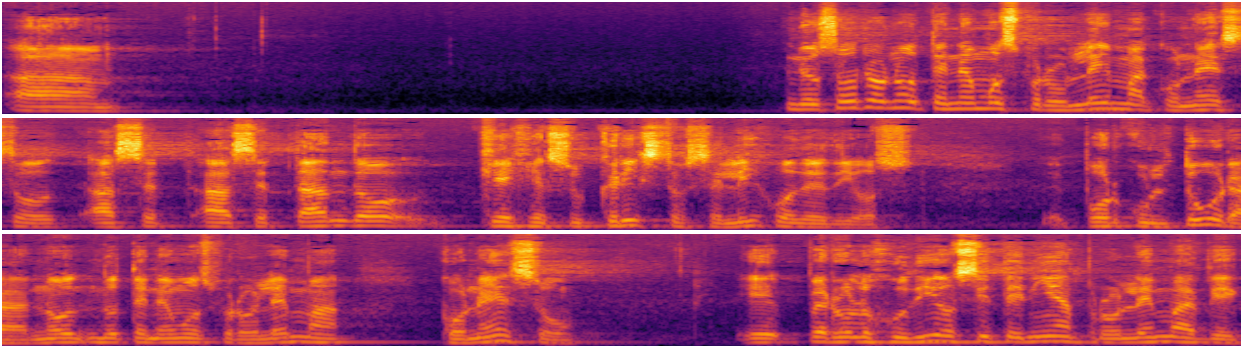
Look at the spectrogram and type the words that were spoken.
Ah, nosotros no tenemos problema con esto, aceptando que Jesucristo es el Hijo de Dios. Por cultura, no, no tenemos problema con eso. Eh, pero los judíos sí tenían problema de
